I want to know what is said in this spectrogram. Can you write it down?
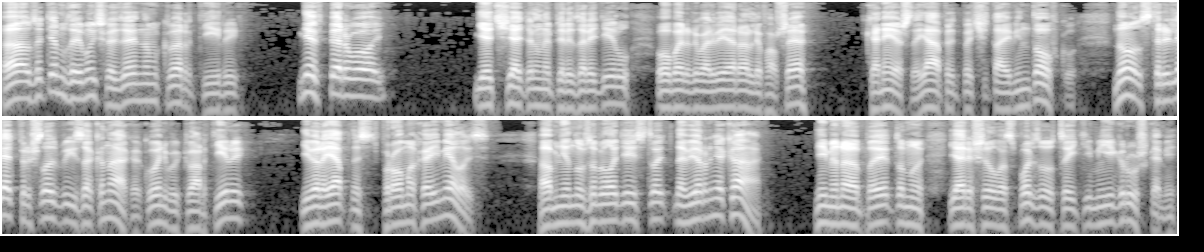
а затем займусь хозяином квартиры. Не впервой. Я тщательно перезарядил оба револьвера Лефаше. Конечно, я предпочитаю винтовку, но стрелять пришлось бы из окна какой-нибудь квартиры, и вероятность промаха имелась. А мне нужно было действовать наверняка. Именно поэтому я решил воспользоваться этими игрушками.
